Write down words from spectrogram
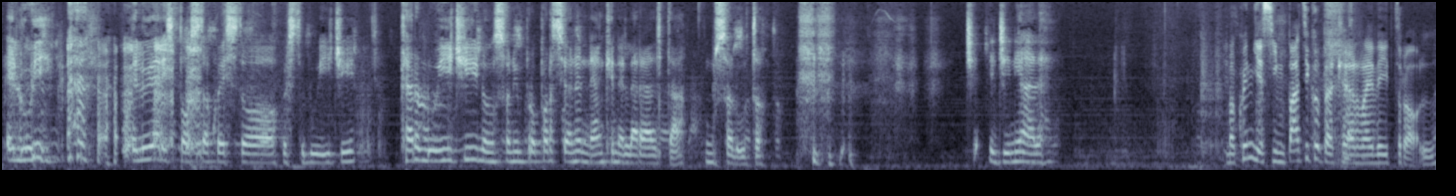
e lui, e lui ha risposto a questo, questo Luigi caro Luigi non sono in proporzione neanche nella realtà un saluto cioè, è geniale ma quindi è simpatico perché è il re dei troll?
